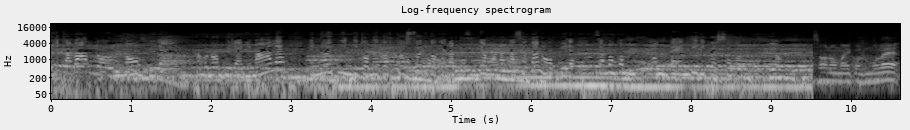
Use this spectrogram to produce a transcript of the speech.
Il cavallo è un nobile, un nobile animale e noi quindi come corpo storico che rappresentiamo una casata nobile siamo contenti di questo connubio. Sono Michael Moulet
